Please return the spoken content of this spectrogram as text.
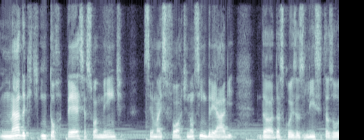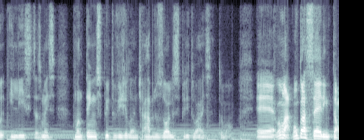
nada que entorpece a sua mente ser mais forte. Não se embriague da- das coisas lícitas ou ilícitas, mas mantenha um espírito vigilante, abre os olhos espirituais. Muito bom. É, vamos lá, vamos pra série então.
